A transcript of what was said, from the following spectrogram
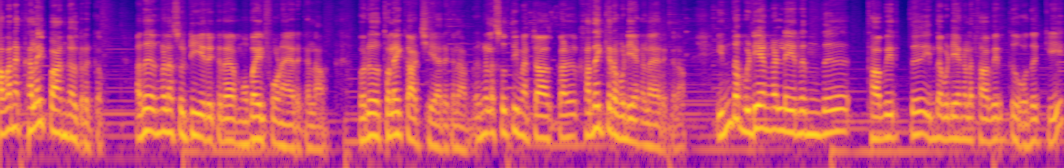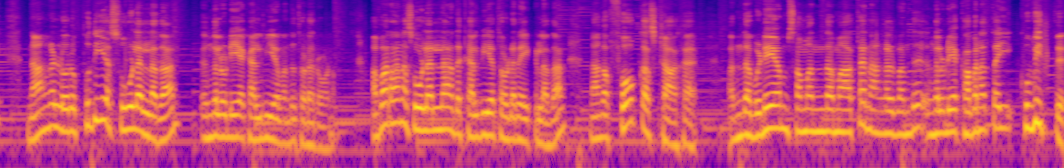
கவன கலைப்பான்கள் இருக்கும். அது எங்களை சுற்றி இருக்கிற மொபைல் ஃபோனாக இருக்கலாம் ஒரு தொலைக்காட்சியாக இருக்கலாம் எங்களை சுற்றி மற்றாக்கள் கதைக்கிற விடயங்களாக இருக்கலாம். இந்த விடயங்கள்ல இருந்து தவிர்த்து இந்த விடயங்களை தவிர்த்து ஒதுக்கி நாங்கள் ஒரு புதிய சூழலில் தான் எங்களுடைய கல்வியை வந்து தொடரணும். அவ்வாறான சூழலில் அந்த கல்வியை தொடரைக்குள்ள தான் நாங்கள் ஃபோக்கஸ்டாக அந்த விடயம் சம்பந்தமாக நாங்கள் வந்து எங்களுடைய கவனத்தை குவித்து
